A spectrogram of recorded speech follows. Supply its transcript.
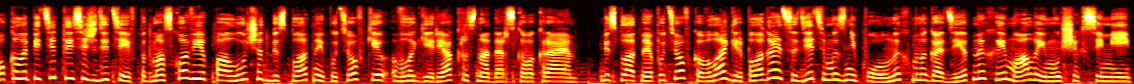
Около пяти тысяч детей в Подмосковье получат бесплатные путевки в лагеря Краснодарского края. Бесплатная путевка в лагерь полагается детям из неполных, многодетных и малоимущих семей,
